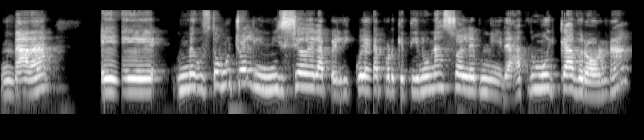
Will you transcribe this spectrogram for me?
nada. Eh, me gustó mucho el inicio de la película porque tiene una solemnidad muy cabrona,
